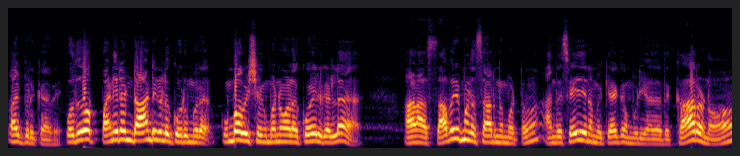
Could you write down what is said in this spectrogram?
வாய்ப்பு இருக்காது. பொதுவாக பன்னிரெண்டு ஆண்டுகளுக்கு ஒரு முறை கும்பாபிஷேகம் பண்ணுவாங்க கோயில்களில். ஆனால் சபரிமலை சார்ந்து மட்டும் அந்த செய்தியை நம்ம கேட்க முடியாது. அது காரணம்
